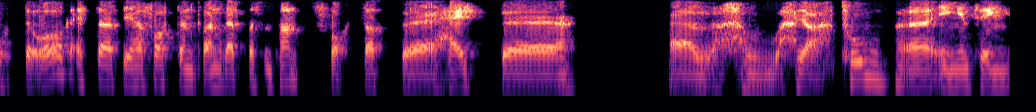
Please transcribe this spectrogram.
åtte år etter at de har fått en grønn representant, fortsatt uh, helt uh, uh, ja, tom. ingenting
